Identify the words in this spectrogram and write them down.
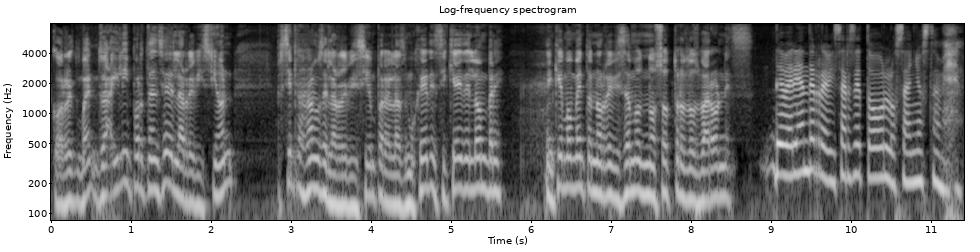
correcto. Bueno, ahí la importancia de la revisión. Pues siempre hablamos de la revisión para las mujeres y qué hay del hombre. ¿En qué momento nos revisamos nosotros los varones? Deberían de revisarse todos los años también.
